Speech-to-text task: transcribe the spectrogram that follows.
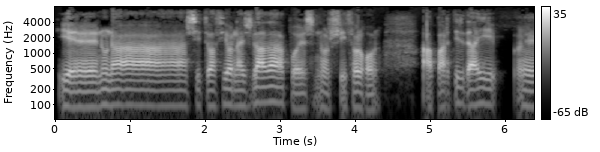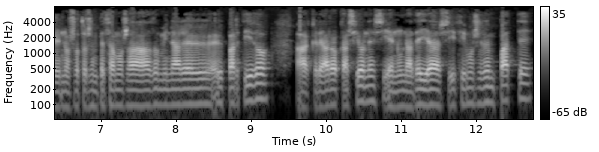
y en una situación aislada pues nos hizo el gol. A partir de ahí eh, nosotros empezamos a dominar el partido, a crear ocasiones y en una de ellas hicimos el empate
